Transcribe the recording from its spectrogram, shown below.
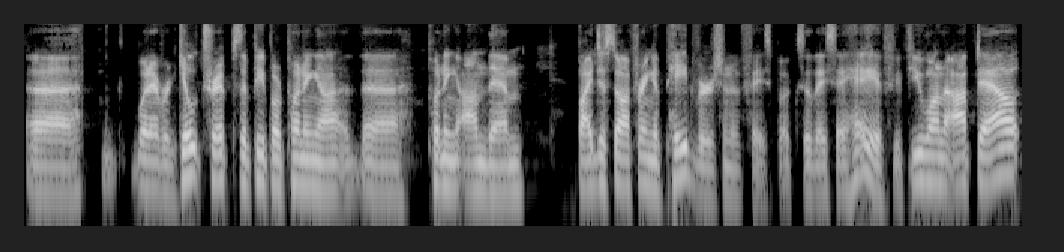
uh, whatever guilt trips that people are putting on uh, putting on them by just offering a paid version of Facebook. So they say, hey, if, if you want to opt out,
